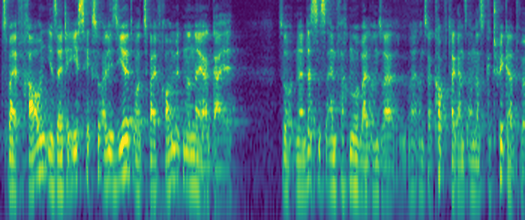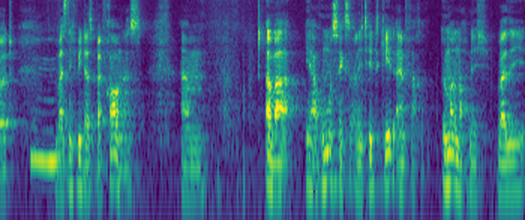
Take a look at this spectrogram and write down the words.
zwei Frauen, ihr seid ja eh sexualisiert, oder zwei Frauen miteinander, ja geil. So, na, das ist einfach nur, weil unser, weil unser Kopf da ganz anders getriggert wird. Mhm. Ich weiß nicht, wie das bei Frauen ist. Ähm, aber ja, Homosexualität geht einfach immer noch nicht, weil sie,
